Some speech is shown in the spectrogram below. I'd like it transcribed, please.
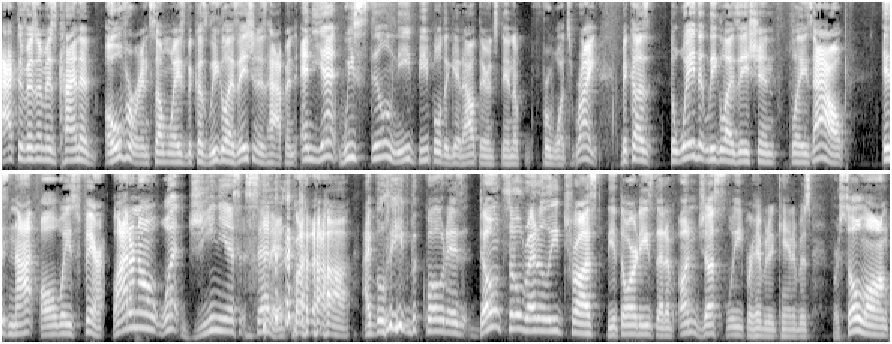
activism is kind of over in some ways because legalization has happened, and yet we still need people to get out there and stand up for what's right because the way that legalization plays out is not always fair. Well, I don't know what genius said it, but uh, I believe the quote is Don't so readily trust the authorities that have unjustly prohibited cannabis for so long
